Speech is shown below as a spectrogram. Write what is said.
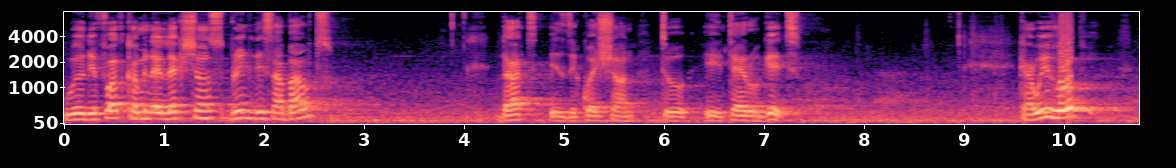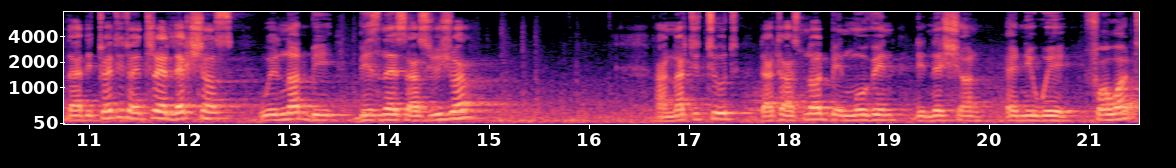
Will the forthcoming elections bring this about? That is the question to interrogate. Can we hope that the 2023 elections will not be business as usual, an attitude that has not been moving the nation any way forward.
